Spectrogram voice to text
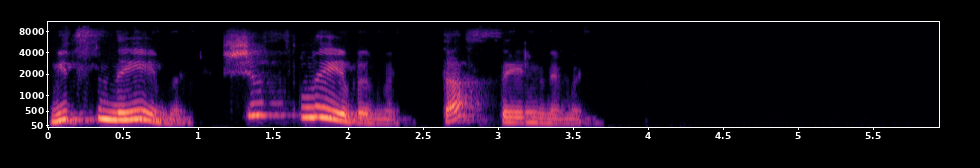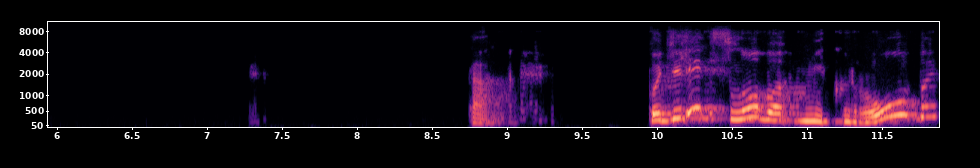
міцними, щасливими та сильними. Так, поділіть слово мікроби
